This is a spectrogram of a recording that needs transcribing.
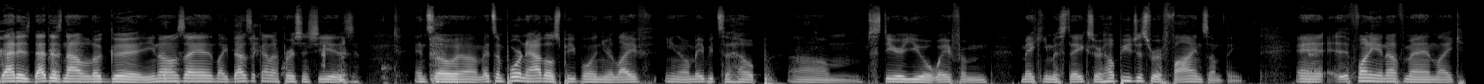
that is that does not look good. You know what I'm saying? Like that's the kind of person she is. And so um, it's important to have those people in your life. You know, maybe to help um, steer you away from making mistakes or help you just refine something. And funny enough, man, like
